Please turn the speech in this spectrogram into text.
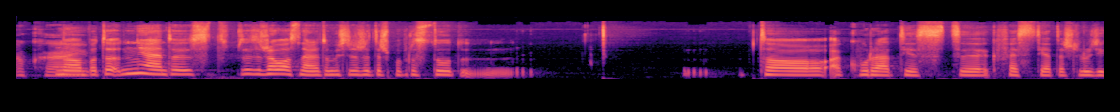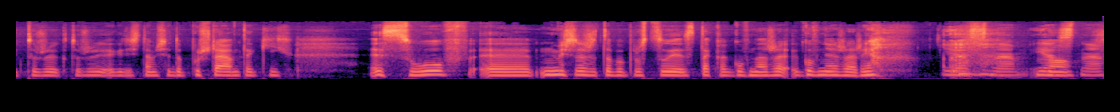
okej. No, bo to nie, to jest, to jest żałosne, ale to myślę, że też po prostu to akurat jest y, kwestia też ludzi, którzy, którzy gdzieś tam się dopuszczają takich y, słów. Y, Myślę, że to po prostu jest taka gówniarzeria. Jasne, jasne.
